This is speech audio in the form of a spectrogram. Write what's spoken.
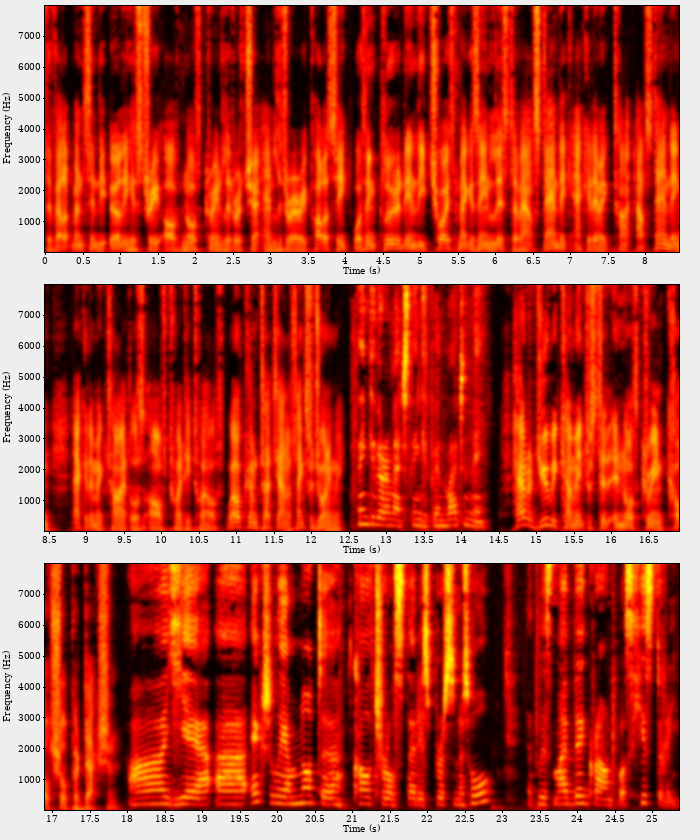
Developments in the Early History of North Korean Literature and Literary Policy, was included in the Choice magazine list of outstanding academic, ti- outstanding academic titles of 2012. Welcome, Tatiana. Thanks for joining me. Thank you very much. Thank you for inviting me. How did you become interested in North Korean cultural production? Uh, yeah, uh, actually, I'm not a cultural studies person at all. At least my background was history.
